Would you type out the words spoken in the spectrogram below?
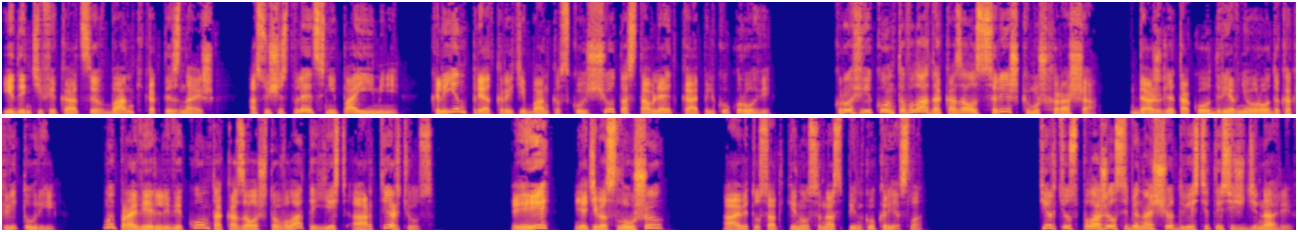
Идентификация в банке, как ты знаешь, осуществляется не по имени, Клиент при открытии банковского счета оставляет капельку крови. Кровь Виконта Влада оказалась слишком уж хороша, даже для такого древнего рода, как Витурий. Мы проверили Виконта, оказалось, что Влад и есть Артертиус. «И? Я тебя слушаю?» Авитус откинулся на спинку кресла. Тертиус положил себе на счет 200 тысяч динариев.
